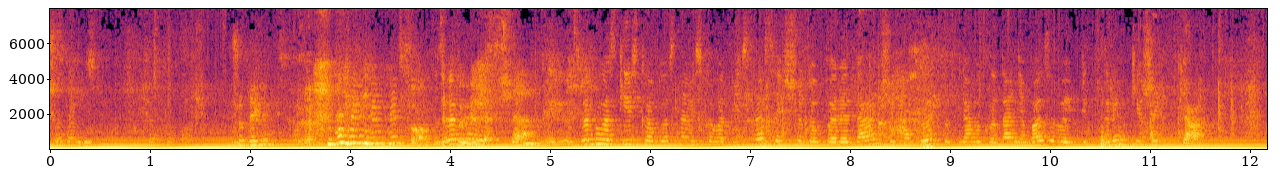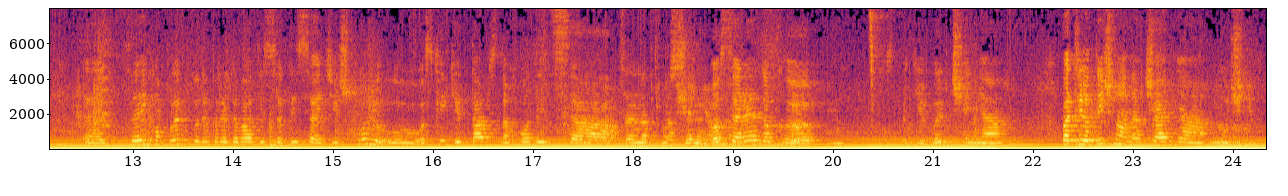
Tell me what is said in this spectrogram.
Що дають? Що дають? Звернулась Київська обласна військова адміністрація щодо передачі комплекту для викладання базової підтримки життя. Е, Цей комплект буде передаватися 10-й школі, оскільки там знаходиться осередок е, вивчення патріотичного навчання учнів.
